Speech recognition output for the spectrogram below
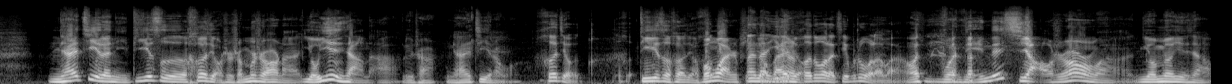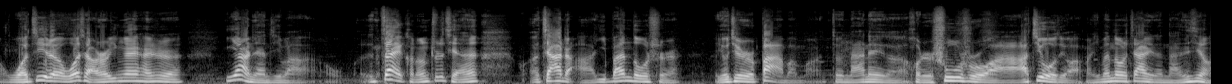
你还记得你第一次喝酒是什么时候呢？有印象的啊，吕超，你还记着吗？喝酒，第一次喝酒，甭管是啤酒、那那一定白酒，是喝多了，记不住了吧？我我，你那小时候嘛，你有没有印象？我记着我小时候应该还是一二年级吧，在可能之前，呃，家长啊一般都是，尤其是爸爸嘛，就拿那个或者叔叔啊、舅舅啊，反正一般都是家里的男性，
